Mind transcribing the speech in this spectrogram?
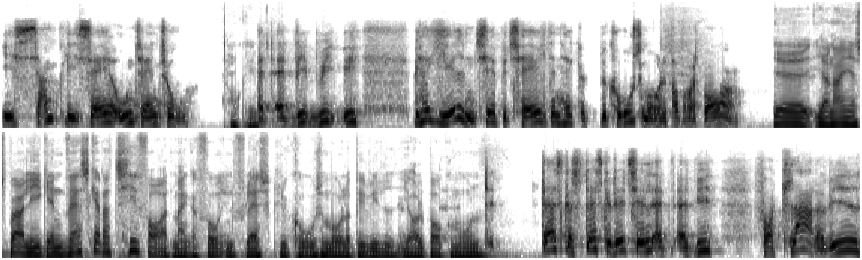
i samtlige sager undtagen to. Okay. At, at vi, vi, vi, vi har ikke hjælp til at betale den her glukosemål for vores borgere. Øh, ja, nej, jeg spørger lige igen. Hvad skal der til for, at man kan få en flash glukosemåler bevillet i Aalborg Kommune? Det, der, skal, der skal det til, at, at vi får klart at vide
